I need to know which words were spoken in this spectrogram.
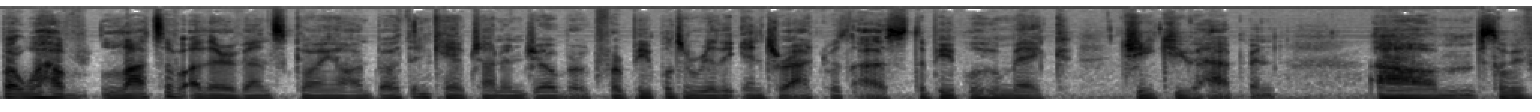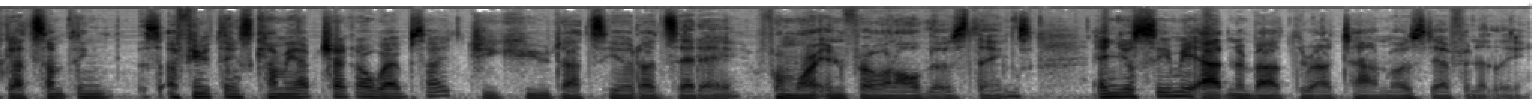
but we'll have lots of other events going on, both in Cape Town and Joburg, for people to really interact with us, the people who make GQ happen. Um, so we've got something, a few things coming up. Check our website, gq.co.za, for more info on all those things. And you'll see me out and about throughout town, most definitely.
